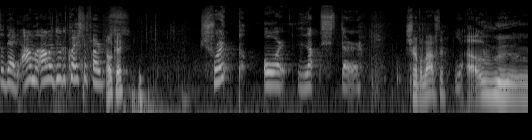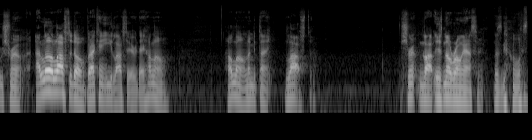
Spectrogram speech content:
So, Daddy, I'm gonna do the question first. Okay. Shrimp or lobster? Shrimp or lobster? Yeah. Oh, shrimp. I love lobster though, but I can't eat lobster every day. Hold on. Hold on. Let me think. Lobster. Shrimp. Lob- There's no wrong answer. Let's go. What's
